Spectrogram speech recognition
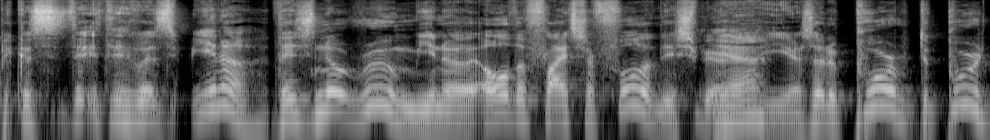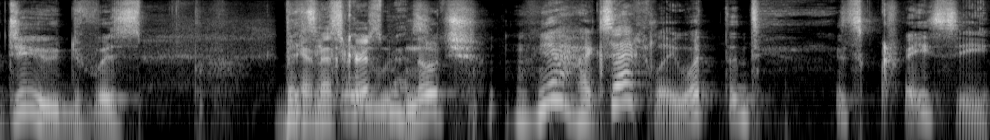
Because it was, you know, there's no room. You know, all the flights are full of this period Yeah. of the year. So the poor, the poor dude was basically Christmas. no. Ch- yeah, exactly. What? The, it's crazy.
